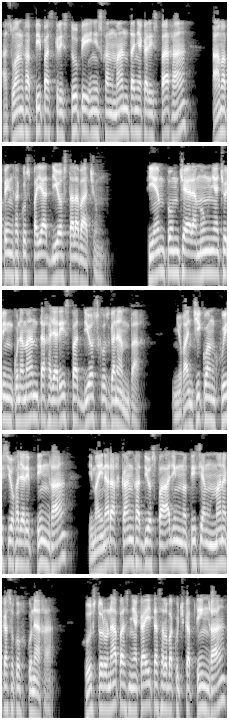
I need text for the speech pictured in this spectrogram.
Aswanja pipas Cristupi iñisqanmanta ñakarispaqa, ama penqakuspaya Dios talabachun. Tiempum chayaramunña churinkunamanta hallarispa Dios juzgananpaq. Ñuqanchikwan juicio hallariptinqa, imaynaraq kanja Diospa allin notician mana kasukuqkunaqa. Justo runapas ñakayta salvakuchkaptinqa,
